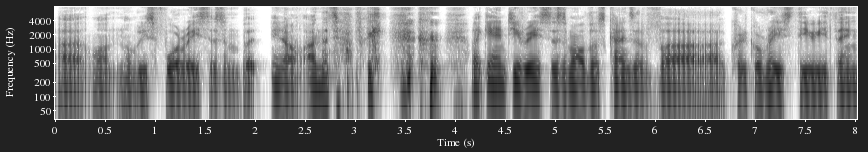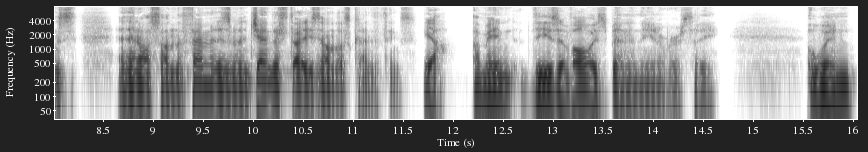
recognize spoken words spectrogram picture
uh, well, nobody's for racism, but, you know, on the topic like anti racism, all those kinds of uh, critical race theory things. And then also on the feminism and gender studies and all those kinds of things. Yeah. I mean, these have always been in the university. when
